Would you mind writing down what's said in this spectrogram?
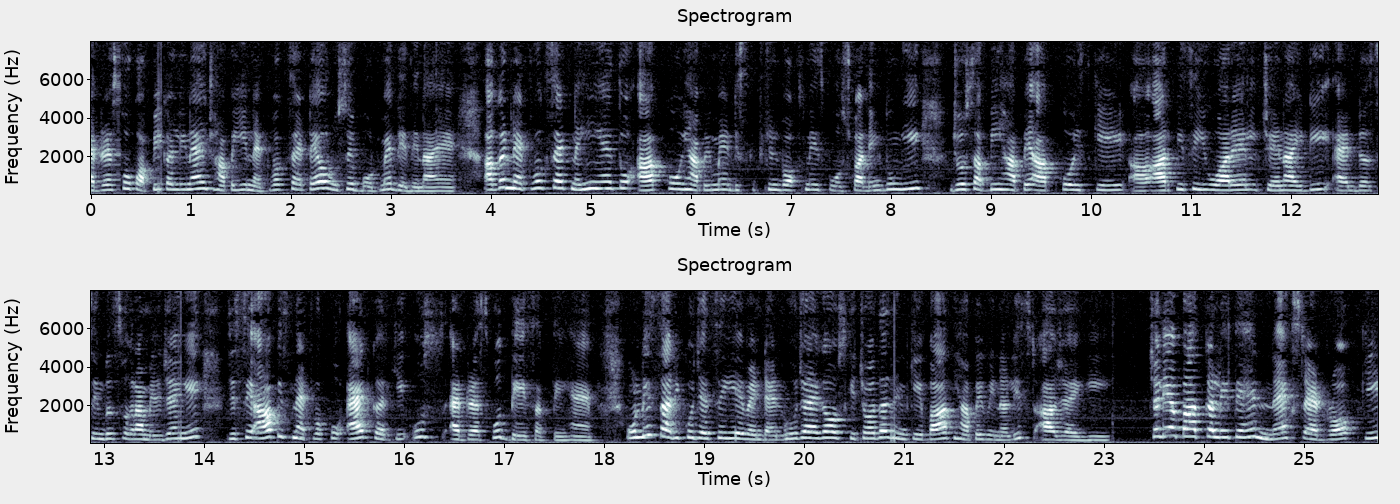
एड्रेस को कॉपी कर लेना है, जहाँ पे ये नेटवर्क सेट है और उसे बोर्ड में दे देना है। अगर नेटवर्क सेट नहीं है तो आपको यहाँ पे मैं डिस्क्रिप्शन बॉक्स में इस पोस्ट का लिंक दूँगी, जो सभी यहाँ पे आपको इसके R P C U R L chain I D and symbols वगैरह मिल जाएँगे, जिससे आप इस नेटवर्क को ऐड करके उस एड्रेस को दे सकते हैं। उन्नीस तारीख को जैसे ये इवेंट एंड हो जाएगा, उसके चौदह दिन के बाद यहाँ पे विनर लिस्ट आ जाएगी। चलिए अब बात कर लेते हैं नेक्स्ट एड्रॉप की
